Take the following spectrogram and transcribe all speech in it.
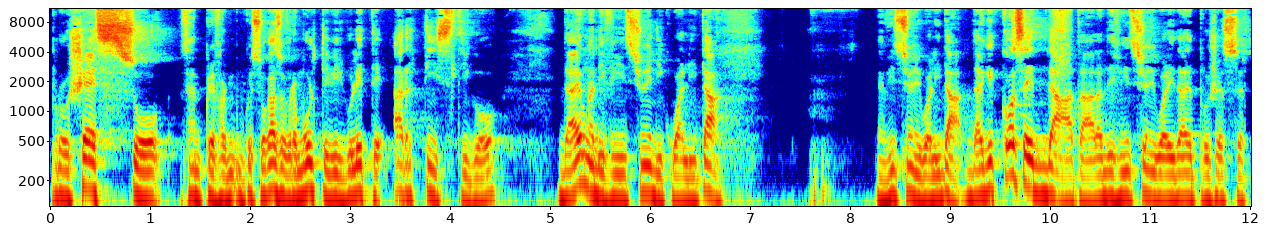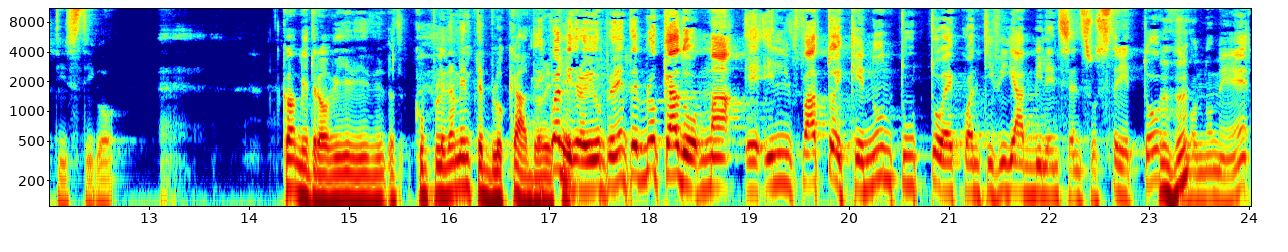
processo, sempre fra- in questo caso fra molte virgolette, artistico, dai una definizione di qualità. Una definizione di qualità. Da che cosa è data la definizione di qualità del processo artistico? Qua mi trovi completamente bloccato. E qua perché- mi trovi completamente bloccato, ma eh, il fatto è che non tutto è quantificabile in senso stretto, Mhm. secondo me,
